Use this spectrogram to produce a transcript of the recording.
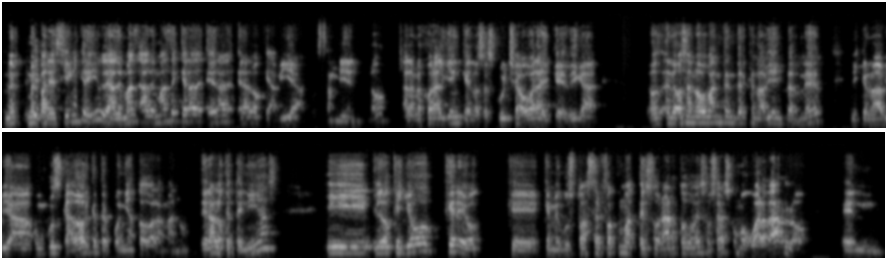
me, me parecía increíble, además, además de que era, era, era lo que había, pues también, ¿no? A lo mejor alguien que nos escucha ahora y que diga, o, sea, no va a entender que no había internet y que no había un buscador que te ponía todo a la mano. Era lo que tenías y lo que yo creo que, que me gustó hacer fue como atesorar todo eso, ¿sabes? Como guardarlo en,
